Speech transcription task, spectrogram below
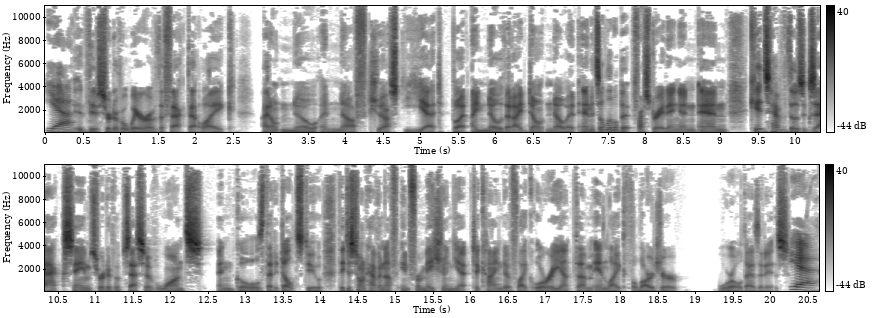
Yeah. They're sort of aware of the fact that like, I don't know enough just yet, but I know that I don't know it. And it's a little bit frustrating. And, and kids have those exact same sort of obsessive wants and goals that adults do. They just don't have enough information yet to kind of like orient them in like the larger world as it is. Yeah.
